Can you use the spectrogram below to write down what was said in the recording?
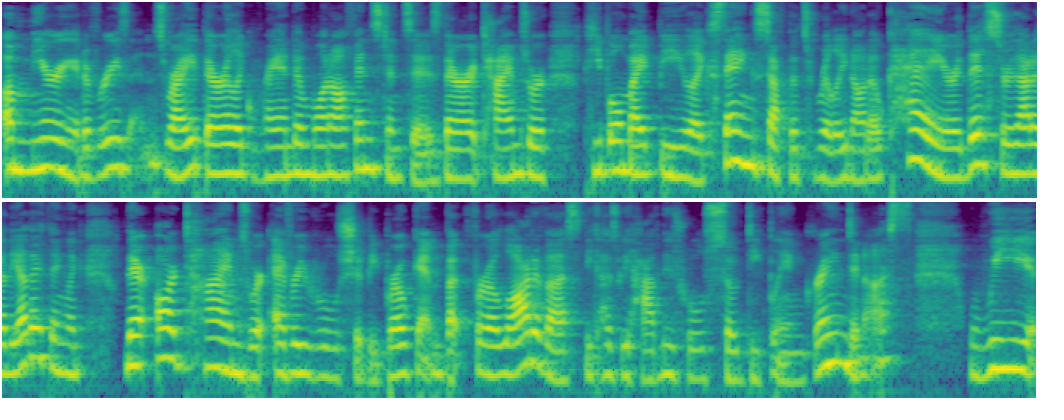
a myriad of reasons, right? There are like random one off instances. There are times where people might be like saying stuff that's really not okay or this or that or the other thing. Like there are times where every rule should be broken. But for a lot of us, because we have these rules so deeply ingrained in us, we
